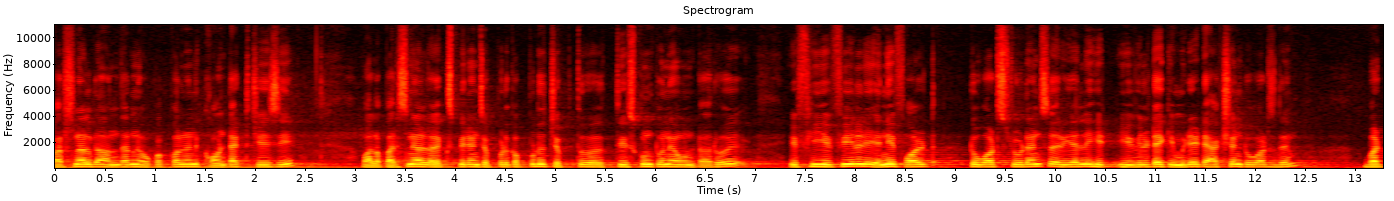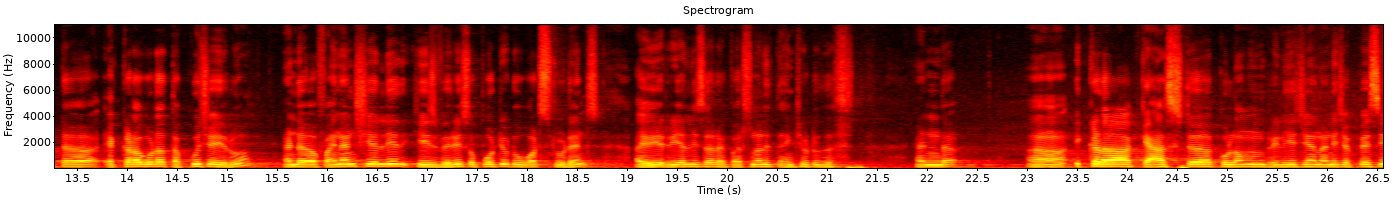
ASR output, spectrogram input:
పర్సనల్గా అందరిని ఒక్కొక్కరిని కాంటాక్ట్ చేసి వాళ్ళ పర్సనల్ ఎక్స్పీరియన్స్ ఎప్పటికప్పుడు చెప్తూ తీసుకుంటూనే ఉంటారు. If he feel any fault towards students really he he will take immediate action towards them. But ఎక్కడ కూడా తక్కువ చేయరు. And financially he is very supportive towards students. I really sir I personally thank you to this and ఇక్కడ క్యాస్ట్ కులం రిలీజియన్ అని చెప్పేసి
